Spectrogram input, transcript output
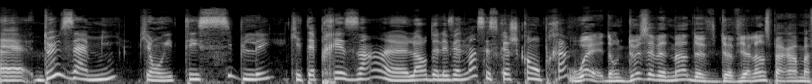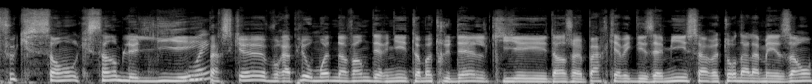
Euh, deux amis qui ont été ciblés, qui étaient présents euh, lors de l'événement, c'est ce que je comprends. Ouais, donc deux événements de, de violence par arme à feu qui sont qui semblent liés Oui. parce que vous vous rappelez au mois de novembre dernier, Thomas Trudel qui est dans un parc avec des amis, s'en retourne à la maison,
